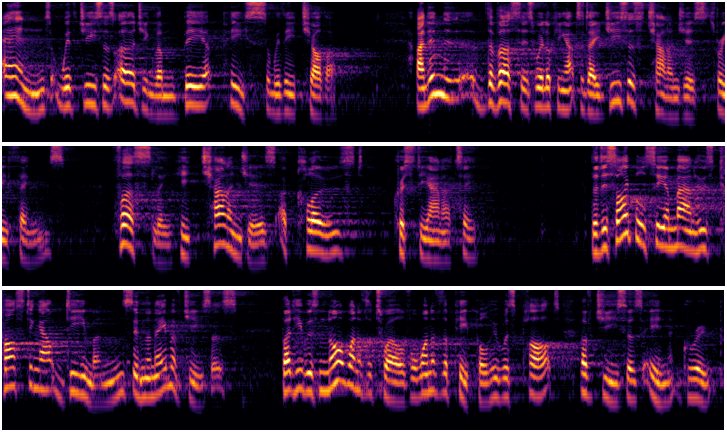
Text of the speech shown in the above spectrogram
end with Jesus urging them, be at peace with each other. And in the, verses we're looking at today, Jesus challenges three things. Firstly, he challenges a closed Christianity. The disciples see a man who's casting out demons in the name of Jesus, but he was not one of the twelve or one of the people who was part of Jesus' in group.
